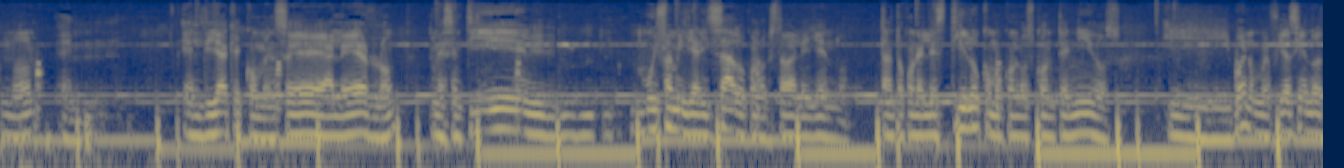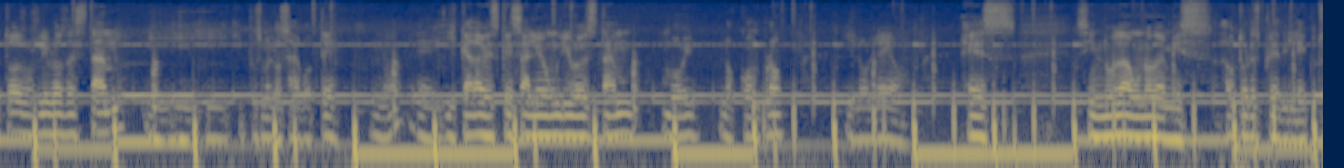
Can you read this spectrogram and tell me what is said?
¿no? El día que comencé a leerlo, me sentí muy familiarizado con lo que estaba leyendo, tanto con el estilo como con los contenidos. Y bueno, me fui haciendo de todos los libros de Stam y, pues me los agoté, ¿no? Eh, y cada vez que sale un libro de Stam, voy, lo compro y lo leo. Es sin duda uno de mis autores predilectos.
